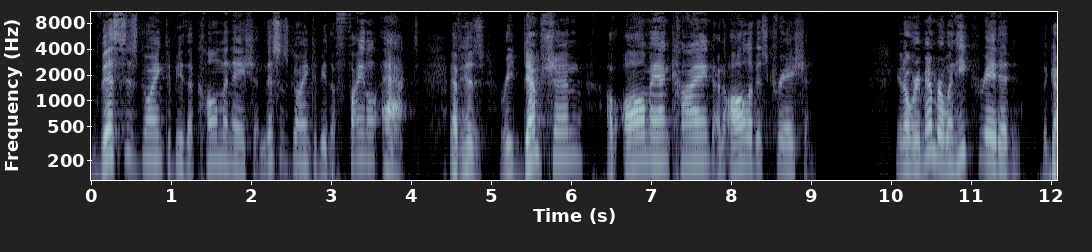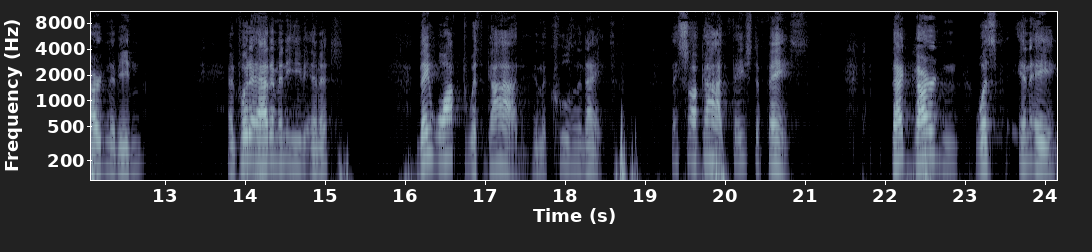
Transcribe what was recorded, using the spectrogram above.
This is going to be the culmination. This is going to be the final act of his redemption of all mankind and all of his creation. You know, remember when he created the Garden of Eden and put Adam and Eve in it, they walked with God in the cool of the night. They saw God face to face. That garden was, in a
